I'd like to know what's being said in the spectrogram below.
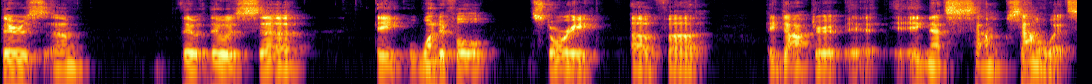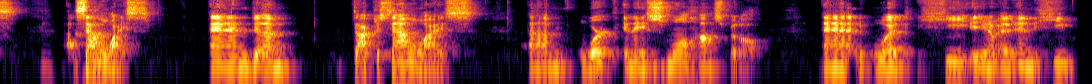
There's um, there there was uh, a wonderful story of uh, a doctor, Ignaz Sam, Samowitz, hmm. uh, and um, Dr. Semmelweis um, worked in a small hospital and what he you know and, and he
